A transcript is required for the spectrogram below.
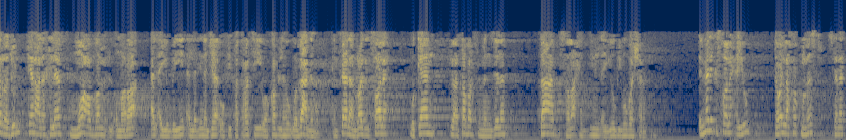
الرجل كان على خلاف معظم الأمراء الأيوبيين الذين جاءوا في فترته وقبله وبعده. كان فعلا راجل صالح وكان يعتبر في المنزلة بعد صلاح الدين الأيوبي مباشرة. الملك الصالح أيوب تولى حكم مصر سنة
